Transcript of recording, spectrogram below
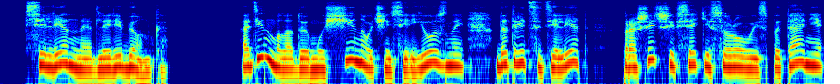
— вселенная для ребенка. Один молодой мужчина, очень серьезный, до 30 лет, прошедший всякие суровые испытания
